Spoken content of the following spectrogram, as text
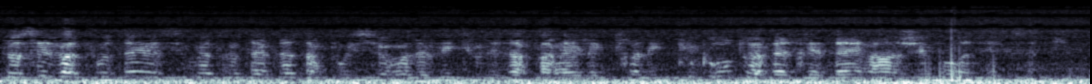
Dossier de votre fauteuil ainsi que votre tablette en position relevée, tous les appareils électroniques plus gros doivent être éteints et rangés pour votre sécurité.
